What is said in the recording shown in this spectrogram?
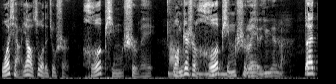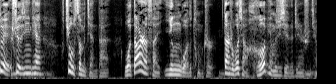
我想要做的就是和平示威，我们这是和平示威。写的今天是吧？哎，对，血的星期天就是这么简单。我当然反英国的统治，但是我想和平的去解决这件事情。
